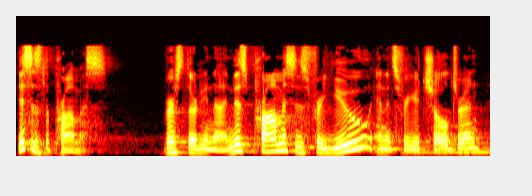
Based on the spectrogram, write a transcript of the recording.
This is the promise. Verse 39 This promise is for you, and it's for your children,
